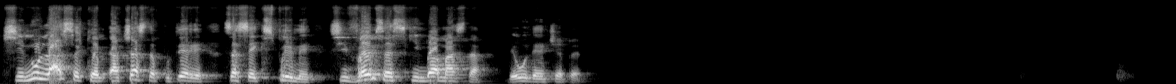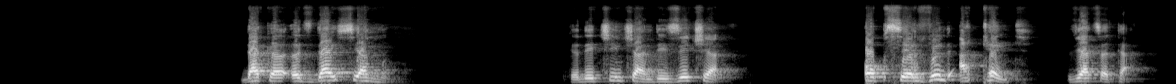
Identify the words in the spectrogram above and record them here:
și nu lasă că această putere să se exprime și vrem să schimbăm asta, de unde începem? Dacă îți dai seama că de 5 ani, de 10 ani, observând atent viața ta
